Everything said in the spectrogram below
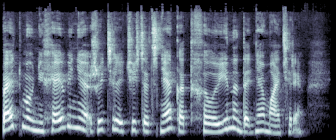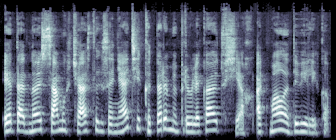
Поэтому в Нью-Хейвене жители чистят снег от Хэллоуина до Дня Матери. И это одно из самых частых занятий, которыми привлекают всех, от мала до велика.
